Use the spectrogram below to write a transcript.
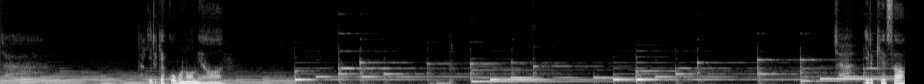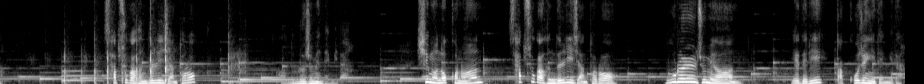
자, 자, 이렇게 꼽아 놓으면 자, 이렇게 해서 삽수가 흔들리지 않도록 어, 눌러주면 됩니다. 심어 놓고는 삽수가 흔들리지 않도록 물을 주면 얘들이 딱 고정이 됩니다.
